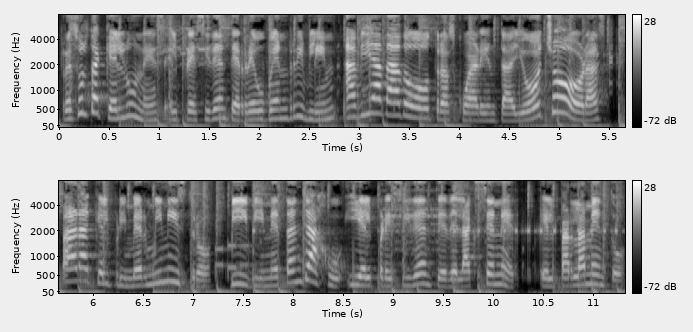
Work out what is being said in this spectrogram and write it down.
Resulta que el lunes el presidente Reuben Rivlin había dado otras 48 horas para que el primer ministro Bibi Netanyahu y el presidente del Axenet, el parlamento,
